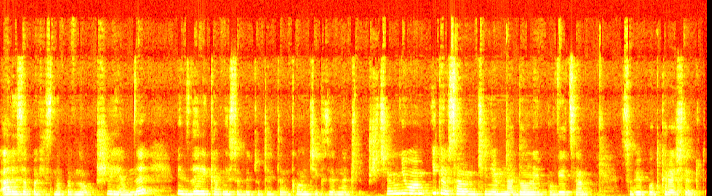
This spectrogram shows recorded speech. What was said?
ale zapach jest na pewno przyjemny, więc delikatnie sobie tutaj ten kącik zewnętrzny przyciemniłam i tym samym cieniem na dolnej powiece sobie podkreślę tutaj.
